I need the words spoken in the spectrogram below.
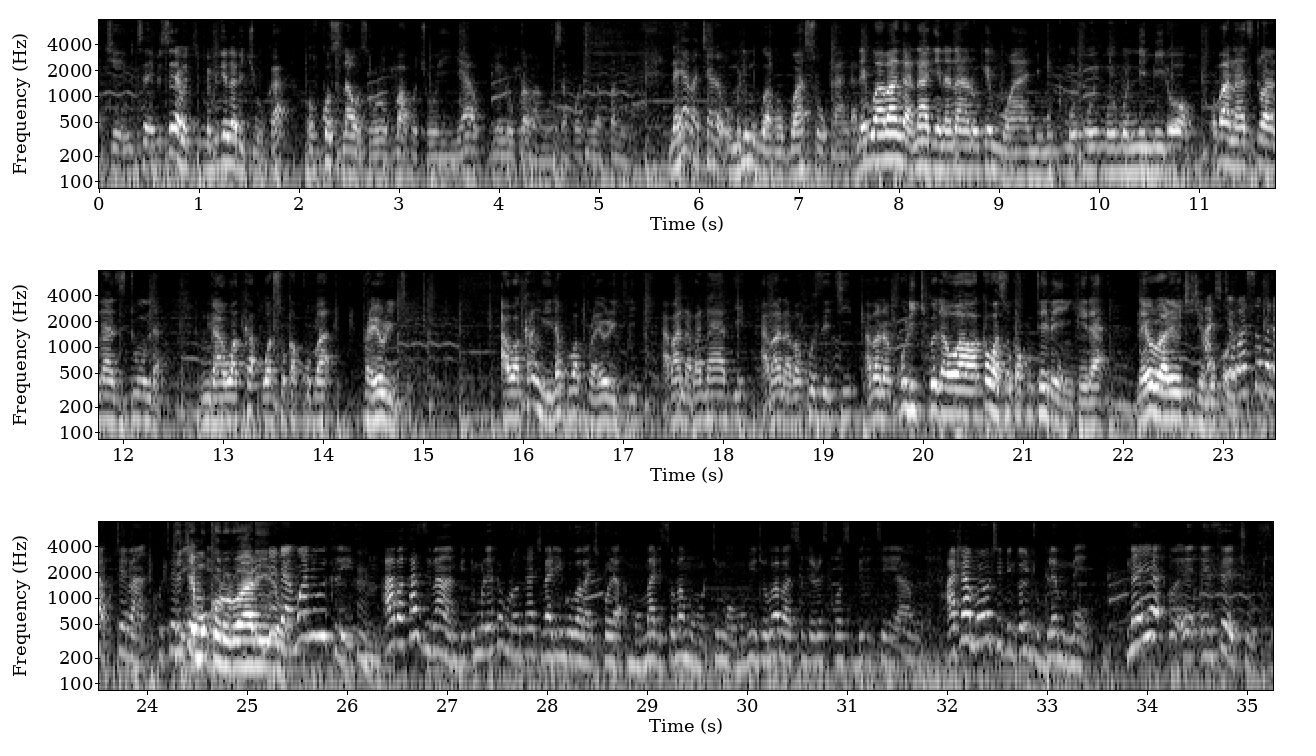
ebiseera bwe bigenda bikyuka of course naawe osobola okubaako kyoyiya okugenda okulaba nga osupportinga family. Naye abakyala omulimu gwabwe gwasookanga ne bwabanga mu- mu- mu- mu nnimiro oba nazitwala nazitunda ngaawaka wasooka kuba priority awaka ngaerina kuba priority abaana banaabye abaana bakoze ki abaana buli kikwega wawaka wasooka kutebenkera. Naye olwaleero kikyemukola tewasobola kuteba kikyemukola olwaleero? Nenda, mwami wycliffe abakazi bambi muleke kulowooza nti balinga oba bakikola mu maliso oba mu mutima omubi nti oba basudde responsibility yaabwe. Ate am not even going to blame men naye eh, ensi ekyuse.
